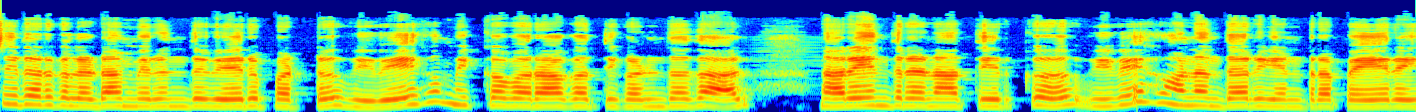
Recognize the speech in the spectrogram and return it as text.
சீடர்களிடம் இருந்து வேறுபட்டு விவேகம் மிக்கவராக திகழ்ந்ததால் நரேந்திரநாத்திற்கு விவேகானந்தர் என்ற பெயரை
